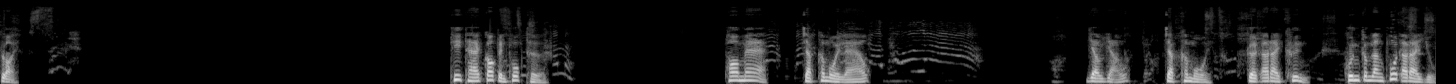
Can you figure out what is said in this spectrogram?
ปล่อย ที่แท้ก็เป็นพวกเธอ พ่อแม่ จับขโมยแล้วเหยาเหยาจับขโมย เกิดอะไรขึ้น คุณกำลังพูดอะไรอยู่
